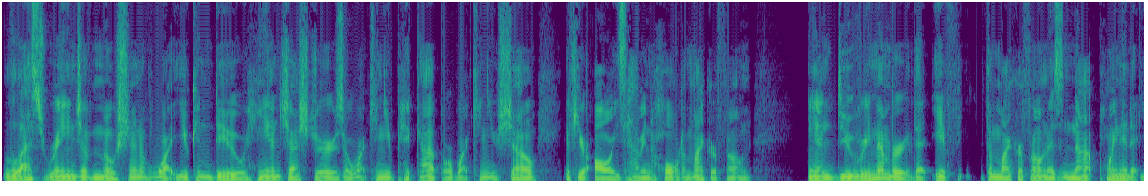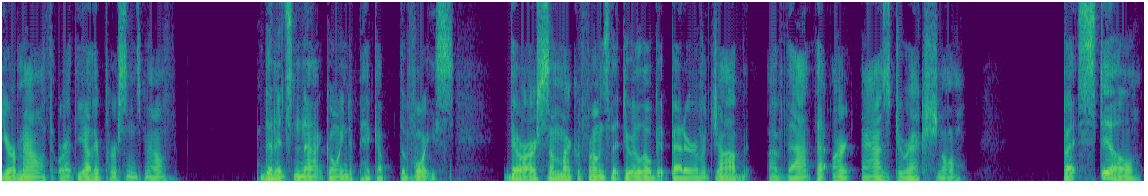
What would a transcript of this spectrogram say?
less range of motion of what you can do, hand gestures, or what can you pick up, or what can you show if you're always having to hold a microphone. And do remember that if the microphone is not pointed at your mouth or at the other person's mouth, then it's not going to pick up the voice. There are some microphones that do a little bit better of a job of that that aren't as directional. But still,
